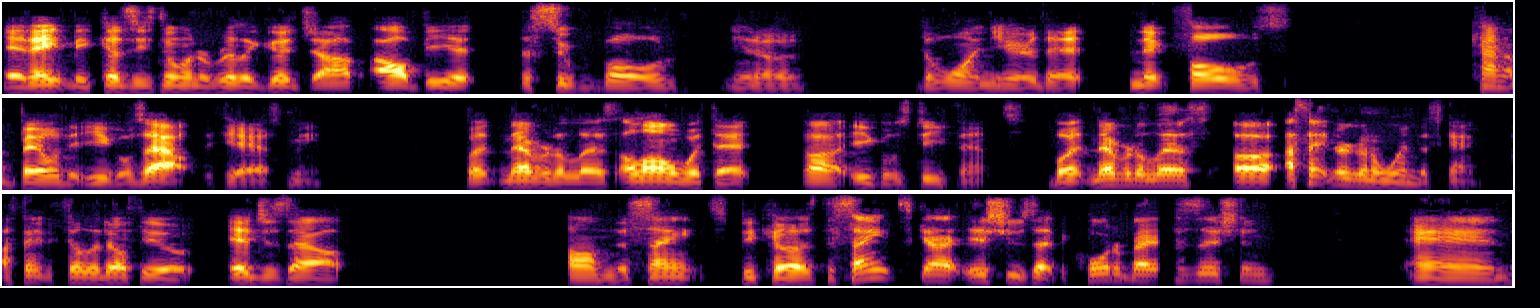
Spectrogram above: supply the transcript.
it ain't because he's doing a really good job, albeit the Super Bowl, you know, the one year that Nick Foles kind of bailed the Eagles out, if you ask me. But nevertheless, along with that uh, Eagles defense. But nevertheless, uh, I think they're going to win this game. I think Philadelphia edges out um, the Saints because the Saints got issues at the quarterback position, and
